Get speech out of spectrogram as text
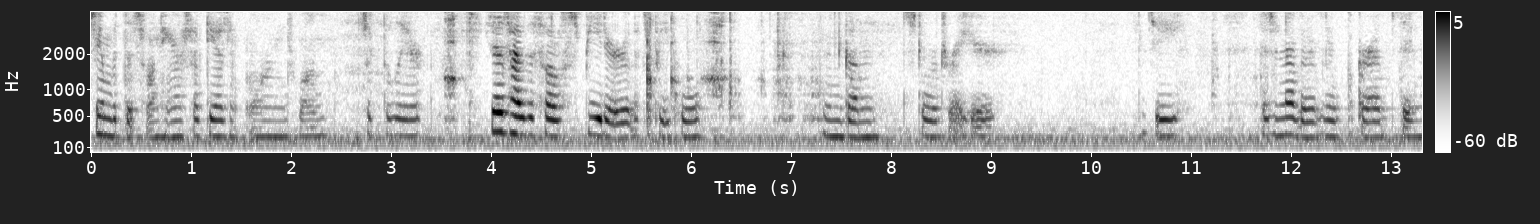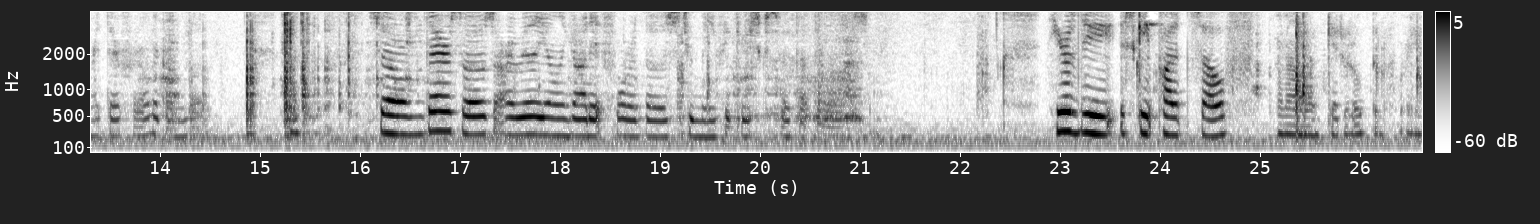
Same with this one here, except he has an orange one. It's like the later. He does have this little speeder that's pretty cool. And gun storage right here. You can see there's another little grab thing right there for another gun but so there's those. I really only got it for those two minifigures because I thought they were awesome. Here's the escape pod itself, and I'll get it open for you.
